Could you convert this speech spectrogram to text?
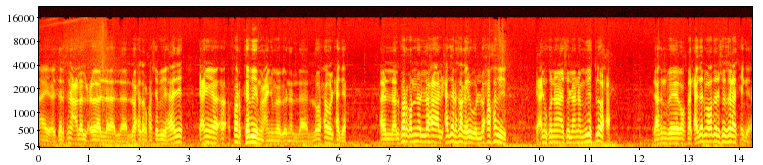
أيوة درسنا على اللوحة الخشبية هذه يعني فرق كبير يعني ما بين اللوحة والحجر. الفرق ان اللوحه الحجر ثقيل واللوحة خفيف. يعني كنا أشيل أنا 100 لوحة. لكن بوقت الحجر ما أقدر أشيل ثلاث حجر.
